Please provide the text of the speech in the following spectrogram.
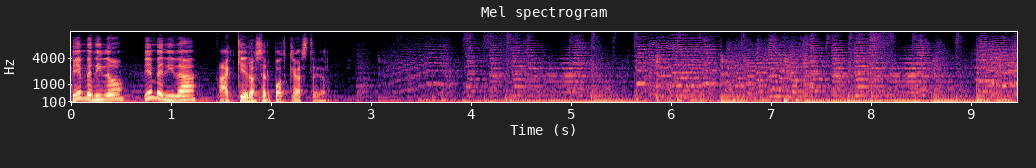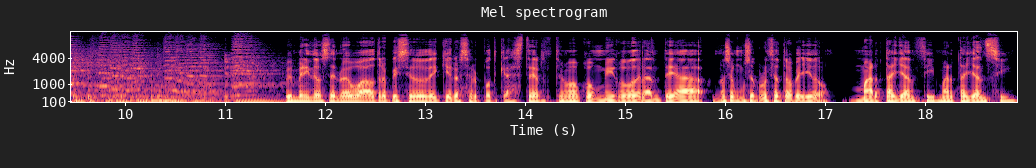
Bienvenido, bienvenida a Quiero ser podcaster. Bienvenidos de nuevo a otro episodio de Quiero ser podcaster. Tengo conmigo delante a, no sé cómo se pronuncia tu apellido, Marta Yancy, Marta Yancy.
